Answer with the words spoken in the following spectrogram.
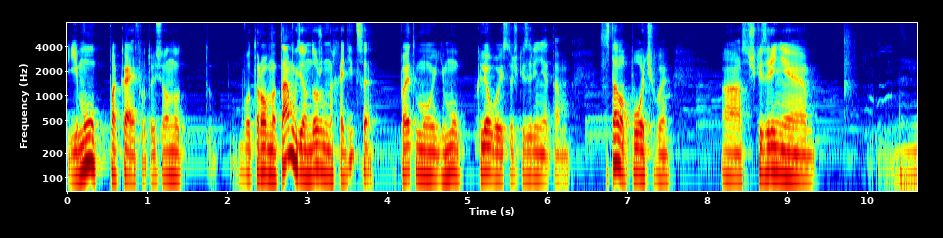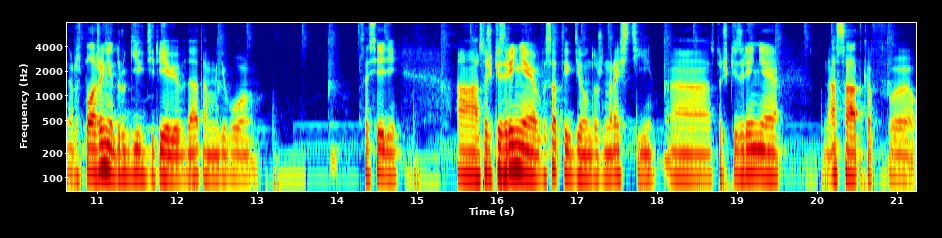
Ему по кайфу, то есть он вот, вот ровно там, где он должен находиться, поэтому ему клево и с точки зрения там состава почвы, а, с точки зрения м, расположения других деревьев, да, там его соседей, а, с точки зрения высоты, где он должен расти, а, с точки зрения осадков. Э,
